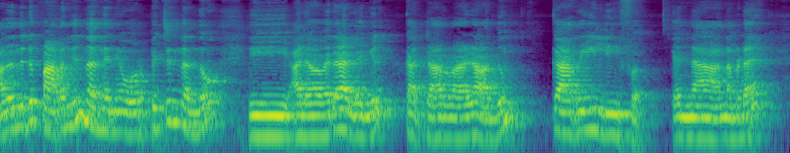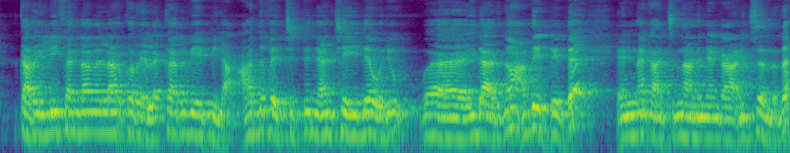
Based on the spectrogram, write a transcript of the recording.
അതെന്നിട്ട് പറഞ്ഞും തന്നെ. ഓർപ്പിച്ചും തന്നു. ഈ അലോവര അല്ലെങ്കിൽ കറ്റാർവാഴ അതും കറി ലീഫ്. എന്നാ നമ്മുടെ കറി ലീഫ് എന്താണെന്ന് എല്ലാവർക്കും അറിയാലോ? കറിവേപ്പില. അത് വെച്ചിട്ട് ഞാൻ ചെയ്ത ഒരു ഇതായിരുന്നു. അത് ഇട്ടിട്ട് എണ്ണ കാച്ചുന്നതാണ് ഞാൻ കാണിച്ചു തന്നത്.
